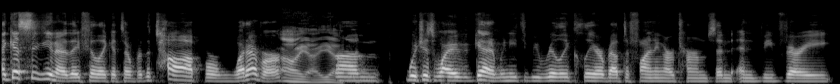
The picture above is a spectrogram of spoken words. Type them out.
I guess you know they feel like it's over the top or whatever. Oh yeah, yeah. Um, which is why again we need to be really clear about defining our terms and and be very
